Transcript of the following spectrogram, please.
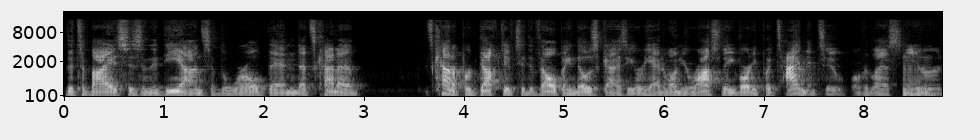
the Tobiases and the Deions of the world, then that's kind of it's counterproductive to developing those guys that you already had on your roster that you've already put time into over the last mm-hmm. year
